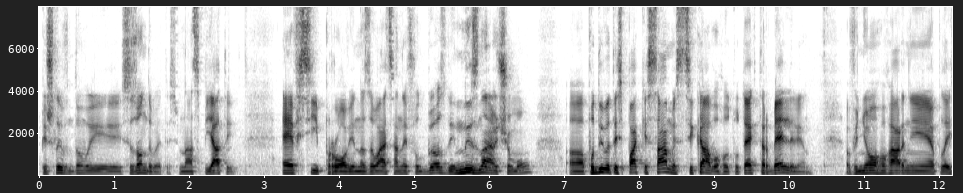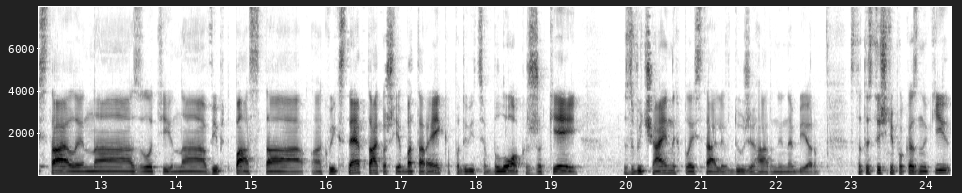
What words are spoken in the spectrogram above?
пішли в новий сезон дивитись. У нас п'ятий FC Pro, він називається а не Birthday. Не знаю чому. Подивитись паки саме з цікавого тут Ектор Беллерін. В нього гарні плейстайли на золоті, на Pass та Quickstep. Також є батарейка. Подивіться, блок, жокей звичайних плейстайлів дуже гарний набір. Статистичні показники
